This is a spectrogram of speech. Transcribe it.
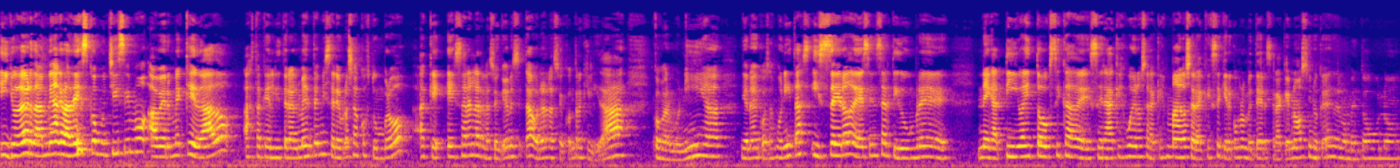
Y yo de verdad me agradezco muchísimo haberme quedado hasta que literalmente mi cerebro se acostumbró a que esa era la relación que yo necesitaba, una relación con tranquilidad, con armonía, llena de cosas bonitas y cero de esa incertidumbre negativa y tóxica de será que es bueno, será que es malo, será que se quiere comprometer, será que no, sino que desde el momento uno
